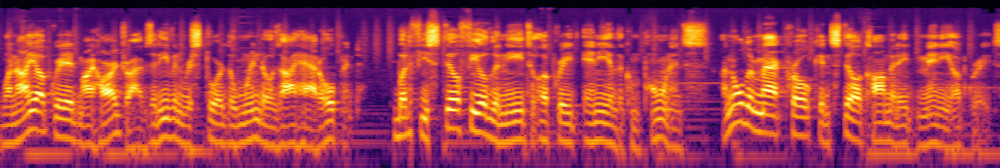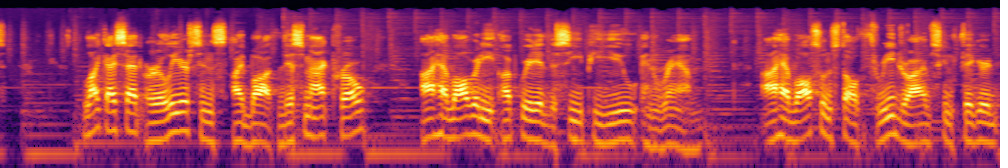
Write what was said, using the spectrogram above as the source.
when I upgraded my hard drives, it even restored the windows I had opened. But if you still feel the need to upgrade any of the components, an older Mac Pro can still accommodate many upgrades. Like I said earlier, since I bought this Mac Pro, I have already upgraded the CPU and RAM. I have also installed three drives configured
